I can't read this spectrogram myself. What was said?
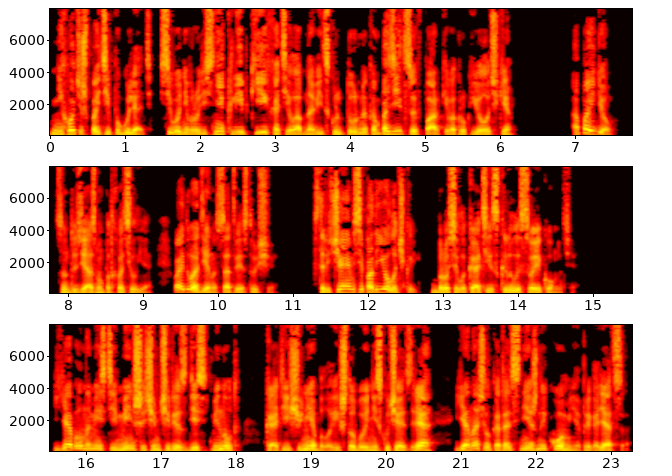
не хочешь пойти погулять? Сегодня вроде снег липкий, хотела обновить скульптурную композицию в парке вокруг елочки. А пойдем, с энтузиазмом подхватил я. Пойду оденусь соответствующее. «Встречаемся под елочкой», — бросила Катя и скрылась в своей комнате. Я был на месте меньше, чем через десять минут. Кати еще не было, и чтобы не скучать зря, я начал катать снежные комья, пригодятся.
